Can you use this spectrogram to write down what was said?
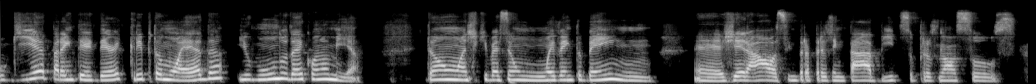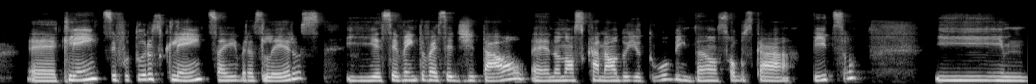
o guia para entender criptomoeda e o mundo da economia. Então, acho que vai ser um evento bem é, geral, assim, para apresentar a Bitso para os nossos é, clientes e futuros clientes aí brasileiros. E esse evento vai ser digital é, no nosso canal do YouTube, então é só buscar Bitso. E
